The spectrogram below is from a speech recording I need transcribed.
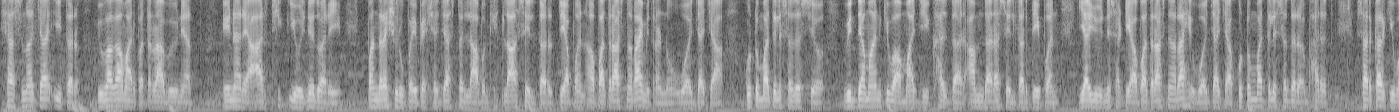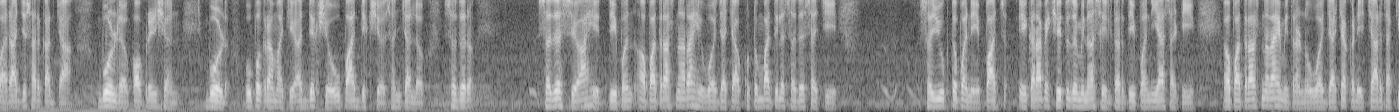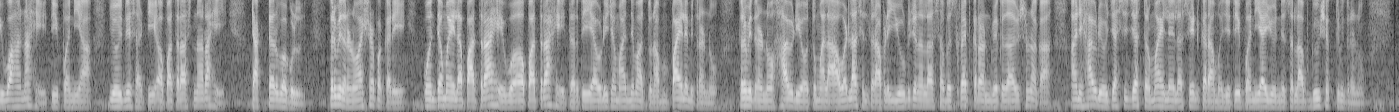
शासनाच्या इतर विभागामार्फत राबविण्यात येणाऱ्या आर्थिक योजनेद्वारे पंधराशे रुपयेपेक्षा जास्त लाभ घेतला असेल तर ते आपण अपात्र असणार आहे मित्रांनो व ज्याच्या कुटुंबातील सदस्य विद्यमान किंवा माजी खासदार आमदार असेल तर ते पण या योजनेसाठी अपात्र असणार आहे व ज्याच्या कुटुंबातील सदर भारत सरकार किंवा राज्य सरकारच्या बोर्ड कॉर्पोरेशन बोर्ड उपक्रमाचे अध्यक्ष उपाध्यक्ष संचालक सदर सदस्य आहेत ते पण अपात्र असणार आहे व ज्याच्या कुटुंबातील सदस्याची संयुक्तपणे पाच एकरापेक्षा जमीन असेल तर ते पण यासाठी अपात्र असणार आहे मित्रांनो. व ज्याच्याकडे चारचाकी वाहन आहे ते पण या योजनेसाठी अपात्र असणार आहे ट्रॅक्टर वगळून. तर मित्रांनो अशा प्रकारे कोणत्या महिला पात्र आहे व अपात्र आहे तर ते या व्हिडिओच्या माध्यमातून आपण पाहिलं मित्रांनो. तर मित्रांनो हा व्हिडिओ तुम्हाला आवडला असेल तर आपल्या यूट्यूब चॅनलला सबस्क्राईब करा आणि विसरू नका. आणि हा व्हिडिओ जास्तीत जास्त महिलेला सेंड करा म्हणजे ते पण या योजनेचा लाभ घेऊ शकते मित्रांनो.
